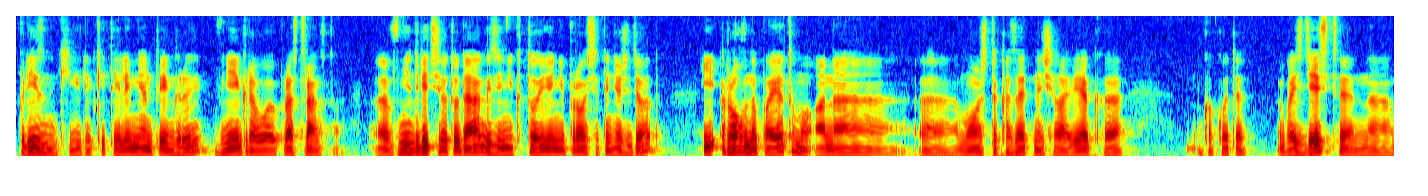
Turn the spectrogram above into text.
признаки или какие-то элементы игры в неигровое пространство. Э, внедрить ее туда, где никто ее не просит и не ждет. И ровно поэтому она э, может оказать на человека какое-то воздействие на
